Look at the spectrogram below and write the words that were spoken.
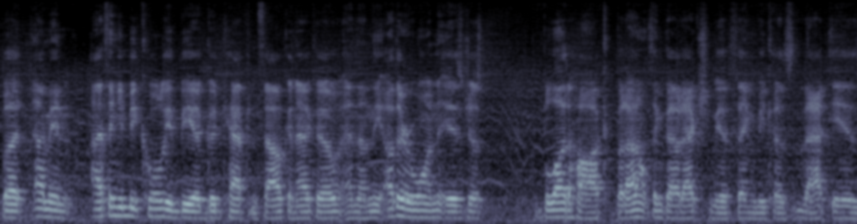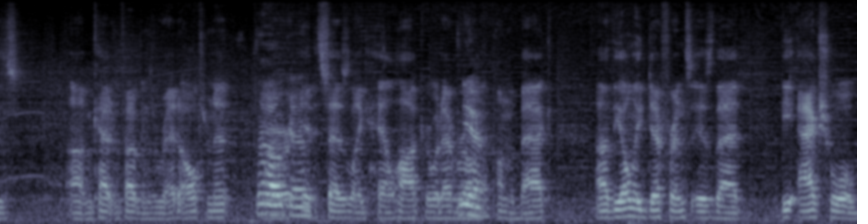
but I mean, I think he'd be cool. He'd be a good Captain Falcon Echo, and then the other one is just Bloodhawk. But I don't think that would actually be a thing because that is um, Captain Falcon's red alternate. Oh, okay. It says like Hellhawk or whatever Yeah. on, on the back. Uh, the only difference is that the actual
